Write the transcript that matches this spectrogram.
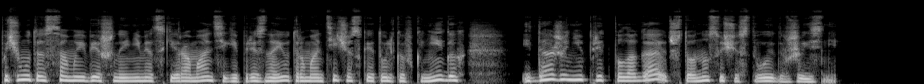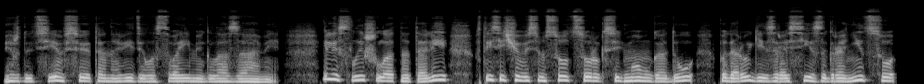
Почему-то самые бешеные немецкие романтики признают романтическое только в книгах и даже не предполагают, что оно существует в жизни. Между тем, все это она видела своими глазами или слышала от Натали в 1847 году по дороге из России за границу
